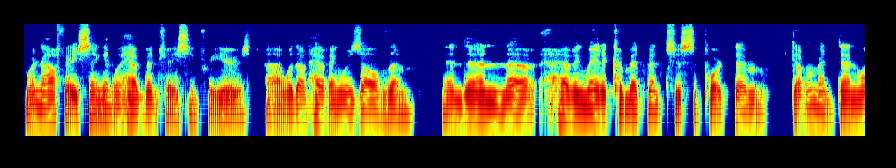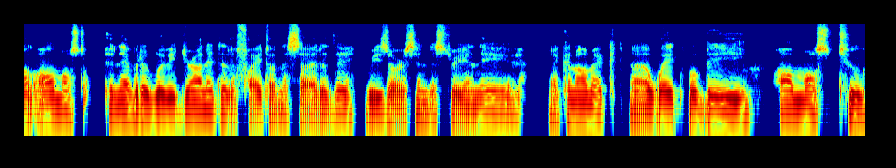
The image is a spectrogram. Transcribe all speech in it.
we're now facing and we have been facing for years uh, without having resolved them. And then uh, having made a commitment to support them government then will almost inevitably be drawn into the fight on the side of the resource industry and the economic uh, weight will be almost too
